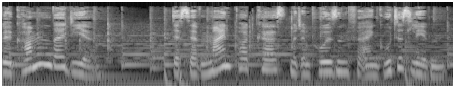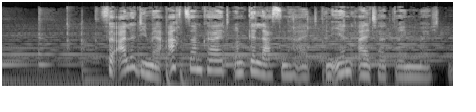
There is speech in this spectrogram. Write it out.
Willkommen bei dir, der Seven Mind Podcast mit Impulsen für ein gutes Leben. Für alle, die mehr Achtsamkeit und Gelassenheit in ihren Alltag bringen möchten.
